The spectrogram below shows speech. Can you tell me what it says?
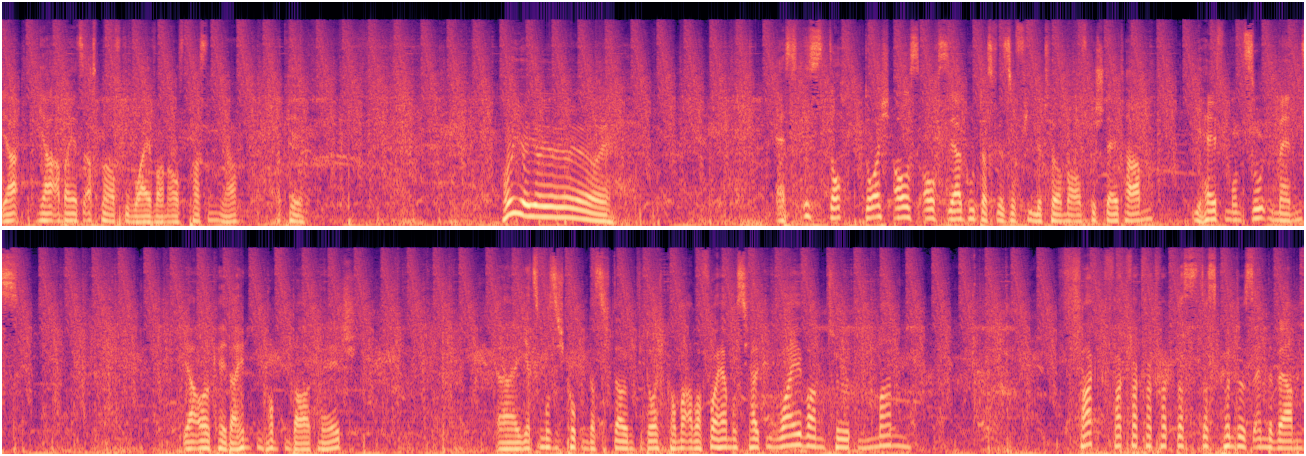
Ja, ja, aber jetzt erstmal auf die Wyvern aufpassen. Ja, okay. Huiuiuiui. Es ist doch durchaus auch sehr gut, dass wir so viele Türme aufgestellt haben. Die helfen uns so immens. Ja, okay, da hinten kommt ein Dark Mage. Äh, jetzt muss ich gucken, dass ich da irgendwie durchkomme. Aber vorher muss ich halt die Wyvern töten. Mann. Fuck, fuck, fuck, fuck, fuck. Das, das könnte das Ende werden.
